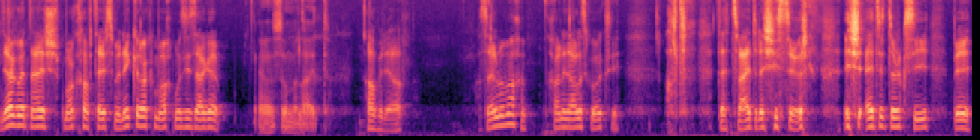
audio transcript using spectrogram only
ja gut, nein, schmackhaft hast du mir nicht gerade gemacht, muss ich sagen. ja, es tut mir leid. Aber ja, was soll man machen? Kann nicht alles gut sein. Alter, der zweite Regisseur ist Editor gsi bei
